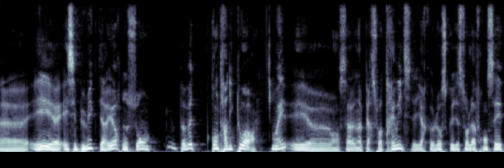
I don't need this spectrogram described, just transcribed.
Euh, et, et ces publics d'ailleurs ne sont peuvent être contradictoires. Oui. Et, euh, on s'en aperçoit très vite. C'est-à-dire que lorsque des soldats français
